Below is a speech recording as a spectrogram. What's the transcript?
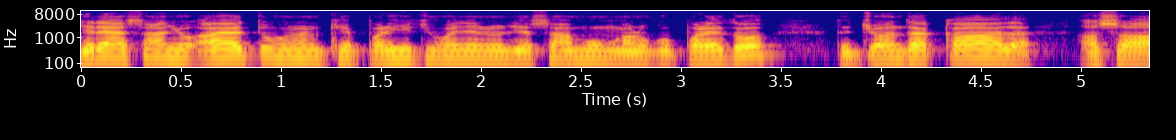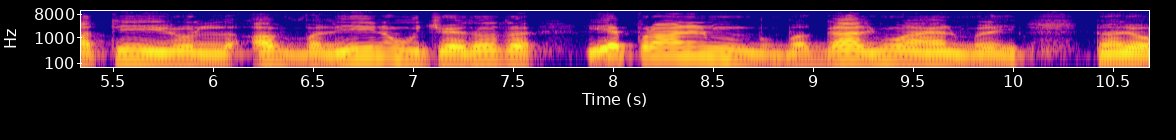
جڏهن اسان جون آيتون هنن کي پڙهي ٿيون وڃن هن جي سامهون ماڻهو ڪو پڙهي ٿو ته چون ٿا ڪال اسان تير اولين هو چئي ٿو ته اهي پراڻيون ڳالهيون آهن ڀئي پنهنجو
